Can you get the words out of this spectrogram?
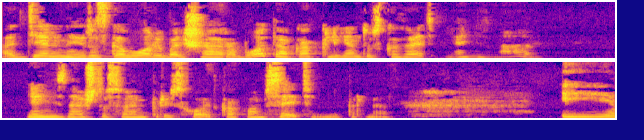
отдельный разговор и большая работа, а как клиенту сказать, я не знаю, я не знаю, что с вами происходит, как вам с этим, например. И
